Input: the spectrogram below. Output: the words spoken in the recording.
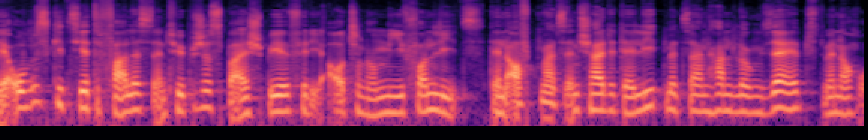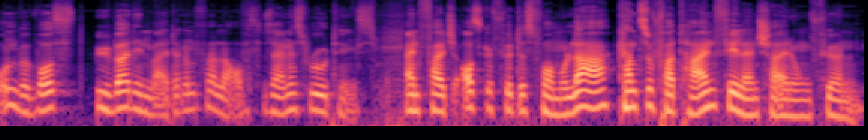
Der oben skizzierte Fall ist ein typisches Beispiel für die Autonomie von Leads. Denn oftmals entscheidet entscheidet der Lead mit seinen Handlungen selbst, wenn auch unbewusst, über den weiteren Verlauf seines Routings. Ein falsch ausgeführtes Formular kann zu fatalen Fehlentscheidungen führen.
